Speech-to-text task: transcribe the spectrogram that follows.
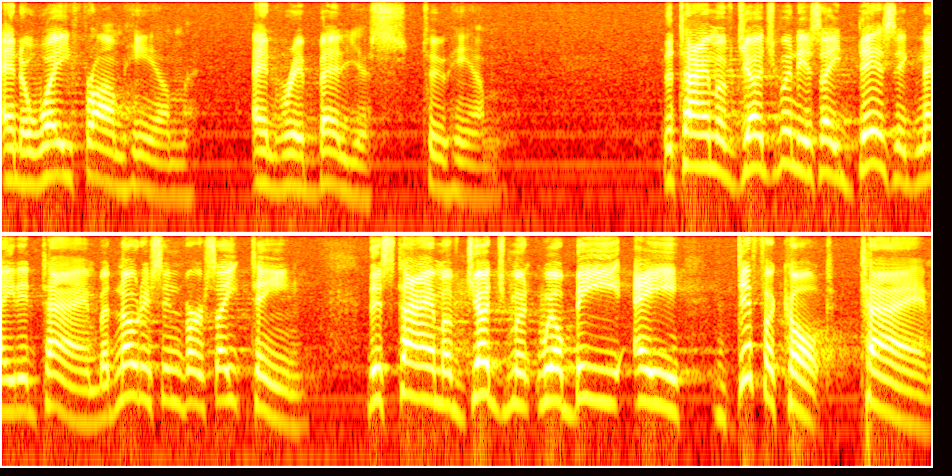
and away from Him and rebellious to Him. The time of judgment is a designated time, but notice in verse 18 this time of judgment will be a difficult time.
